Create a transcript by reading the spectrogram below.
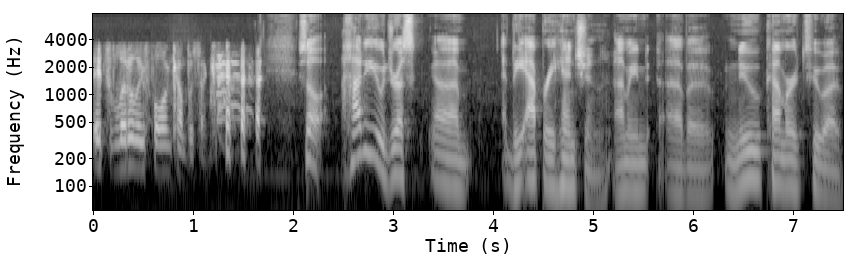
it's literally full encompassing. so how do you address um, the apprehension? I mean, of a newcomer to a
